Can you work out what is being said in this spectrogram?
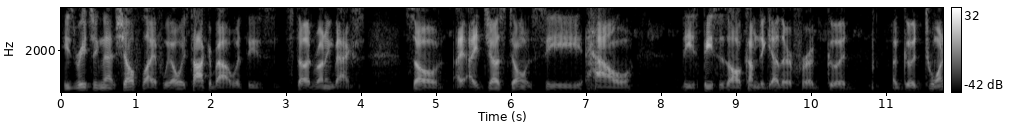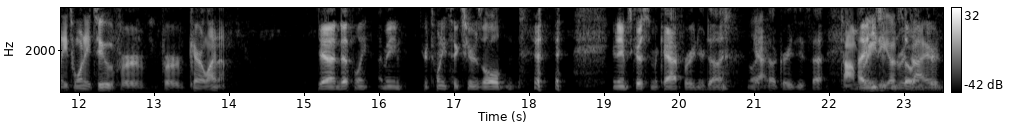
he's reaching that shelf life we always talk about with these stud running backs. So I, I just don't see how these pieces all come together for a good a good 2022 for for Carolina. yeah, definitely. I mean, you're 26 years old. Your name's Christian McCaffrey, and you're done. Like, Yeah. how crazy is that? Tom I mean, he's Brady just been so unretired.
